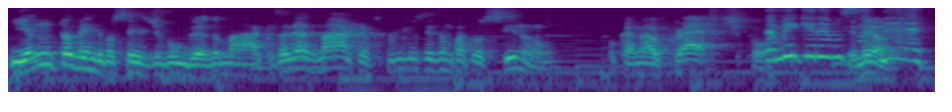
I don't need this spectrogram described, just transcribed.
e eu não estou vendo vocês divulgando marcas. Aliás, marcas, por que vocês não patrocinam o canal Craft? Pô? Também queremos Entendeu? saber.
